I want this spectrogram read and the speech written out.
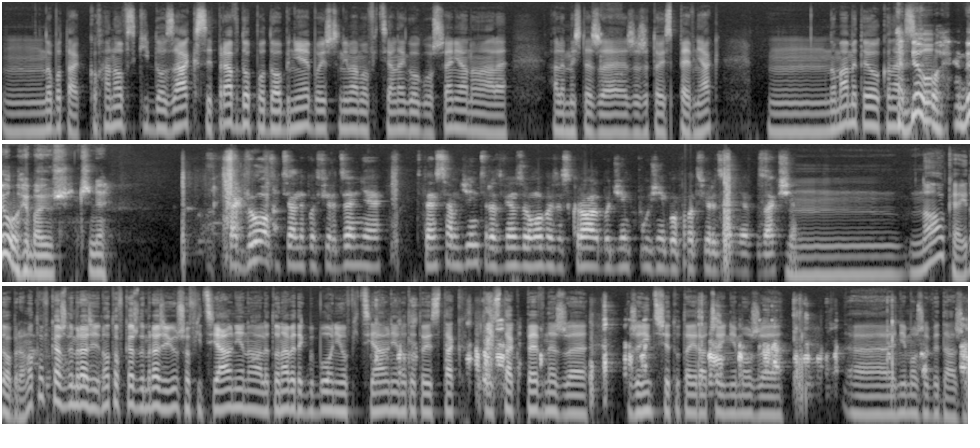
Mm, No bo tak, Kochanowski do Zaksy prawdopodobnie, bo jeszcze nie mamy oficjalnego ogłoszenia, no ale, ale myślę, że, że, że to jest pewniak. Mm, No mamy tego Tak Konarskiego. było, było chyba już, czy nie? Tak, było oficjalne potwierdzenie. W ten sam dzień teraz wiązał umowę ze Skro, albo dzień później było potwierdzenie w Zaksie. Mm, No okej, dobra, no to w każdym razie, no to w każdym razie już oficjalnie, no ale to nawet jakby było nieoficjalnie, no to to jest tak, to jest tak pewne, że, że nic się tutaj raczej nie może, e, nie może wydarzyć.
